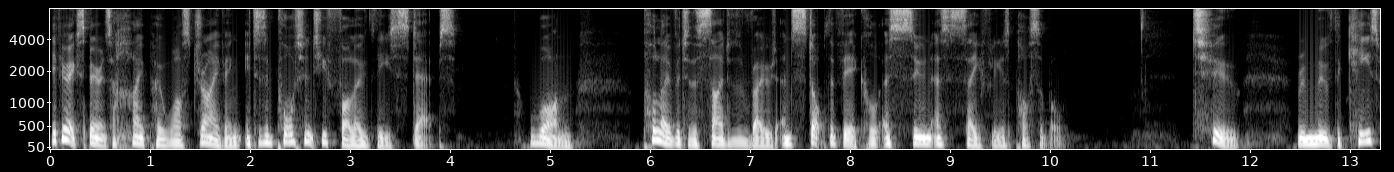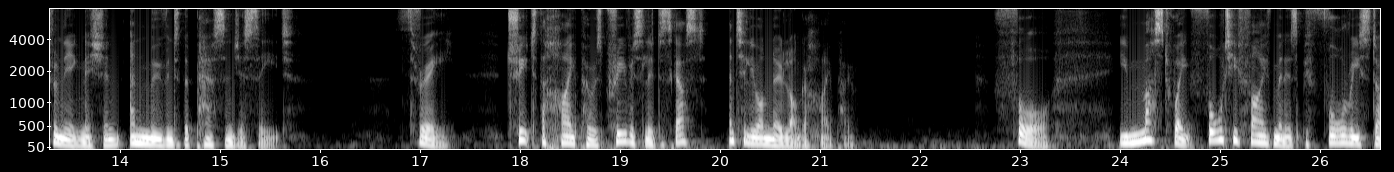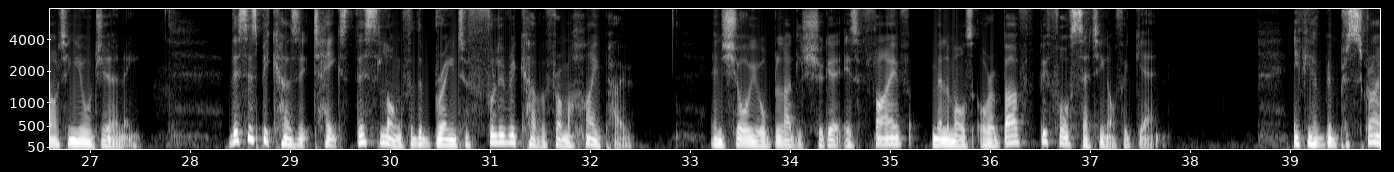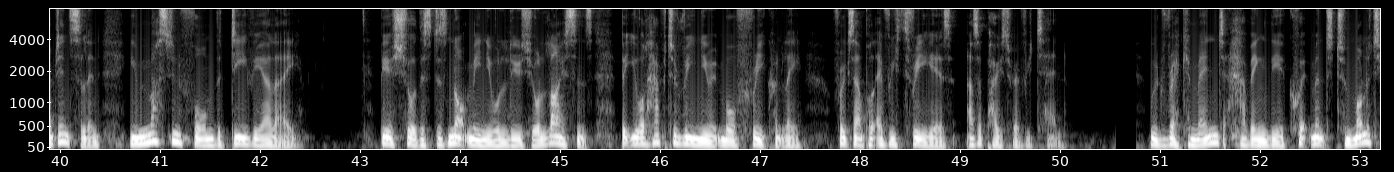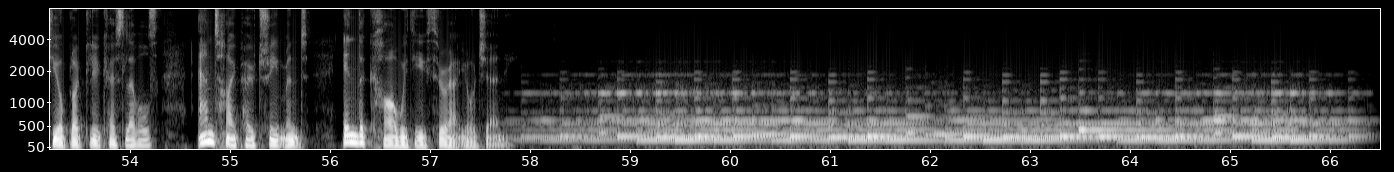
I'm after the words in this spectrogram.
If you experience a hypo whilst driving, it is important you follow these steps. 1. Pull over to the side of the road and stop the vehicle as soon as safely as possible. 2. Remove the keys from the ignition and move into the passenger seat. 3. Treat the hypo as previously discussed until you are no longer hypo. 4 you must wait 45 minutes before restarting your journey. This is because it takes this long for the brain to fully recover from a hypo. Ensure your blood sugar is 5 millimoles or above before setting off again. If you have been prescribed insulin, you must inform the DVLA. Be assured this does not mean you will lose your license, but you will have to renew it more frequently, for example every 3 years as opposed to every 10 would recommend having the equipment to monitor your blood glucose levels and hypo treatment in the car with you throughout your journey.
